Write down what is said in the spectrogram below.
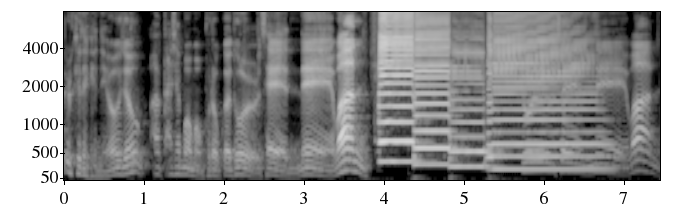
이렇게 되겠네요. 그죠? 아, 다시 한 번만 불어볼까요? 둘, 셋, 넷, 완. 둘, 셋, 넷, 완.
